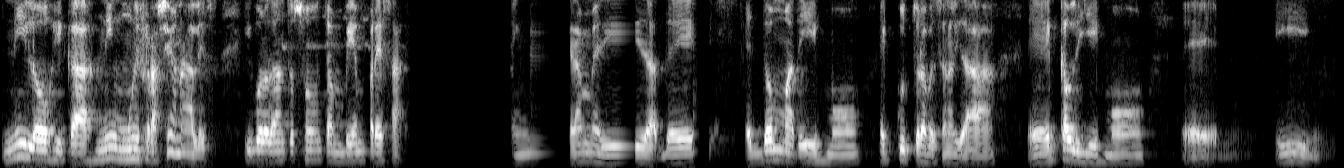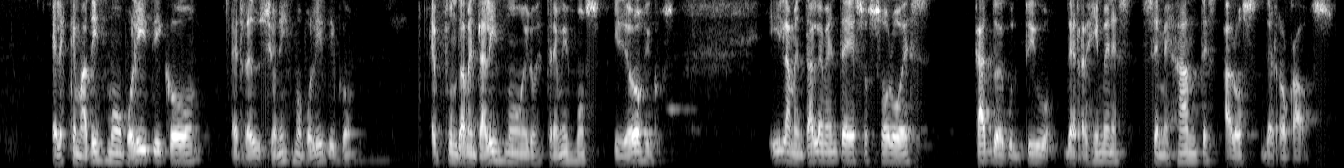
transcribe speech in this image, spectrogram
ni lógicas, ni muy racionales. Y por lo tanto son también presas en gran medida de el dogmatismo, el culto de la personalidad, el caudillismo eh, y el esquematismo político, el reduccionismo político, el fundamentalismo y los extremismos ideológicos. Y lamentablemente eso solo es caldo de cultivo de regímenes semejantes a los derrocados.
